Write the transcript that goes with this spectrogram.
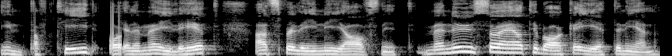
inte haft tid eller möjlighet att spela in nya avsnitt. Men nu så är jag tillbaka i eten igen.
